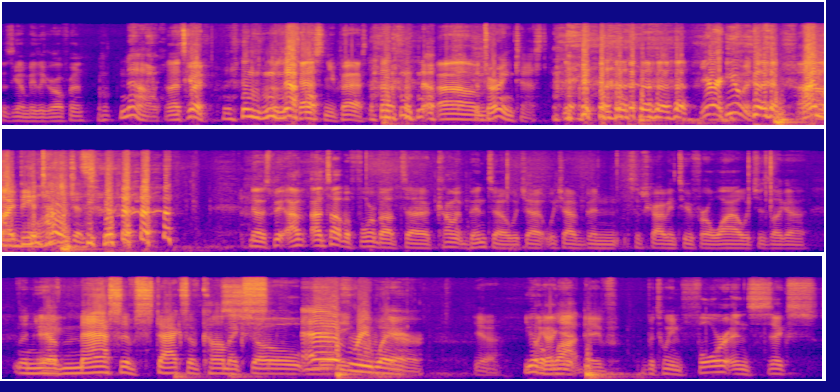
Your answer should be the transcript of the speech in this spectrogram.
This is gonna be the girlfriend. No, Oh, that's good. That no, test and you passed. Um, the Turing test. You're a human. I might be um, intelligent. No, I've, I've talked before about uh, Comic Bento, which I which I've been subscribing to for a while, which is like a then you Hey. have massive stacks of comics So everywhere. yeah. You have Like, a I lot, Dave. Between four and six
